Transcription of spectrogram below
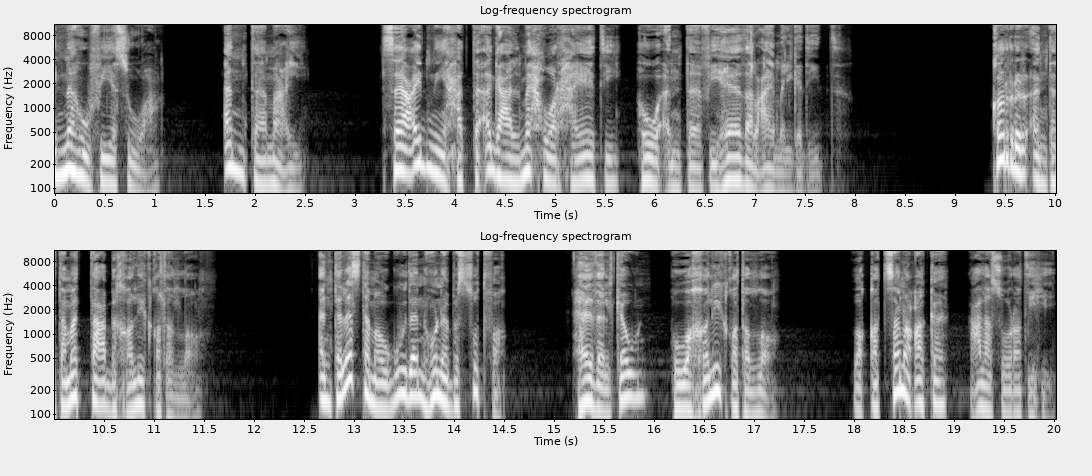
إنه في يسوع. أنت معي. ساعدني حتى أجعل محور حياتي هو أنت في هذا العام الجديد. قرر أن تتمتع بخليقة الله. أنت لست موجودا هنا بالصدفة. هذا الكون هو خليقة الله. وقد صنعك على صورته.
